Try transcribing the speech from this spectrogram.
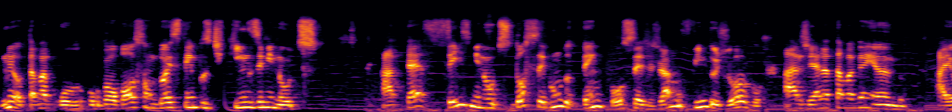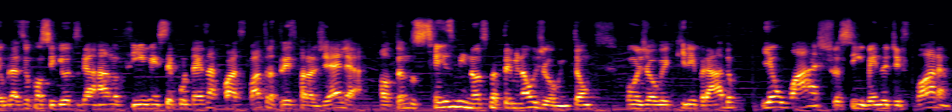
meu, tava, o, o goalball são dois tempos de 15 minutos. Até seis minutos do segundo tempo, ou seja, já no fim do jogo, a Argélia estava ganhando. Aí o Brasil conseguiu desgarrar no fim e vencer por 10 a 4, 4 a 3 para a Argélia, faltando 6 minutos para terminar o jogo. Então, foi um jogo equilibrado. E eu acho, assim, vendo de fora,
